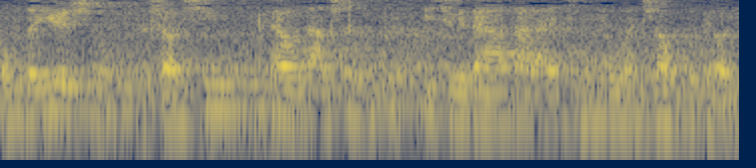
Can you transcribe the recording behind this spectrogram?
我们的乐手小新还有大圣一起为大家带来今天晚上的表演。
